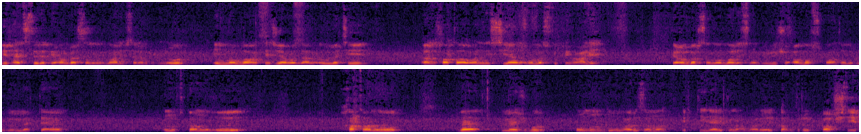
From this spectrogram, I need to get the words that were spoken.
bir hədisdə də Peyğəmbər sallallahu əleyhi və səlləm buyurur: "İnna Allah təcavəzə an ümmeti el-xata və nisyan və məstufihu aleyh." Peyğəmbər sallallahu əleyhi və səlləm buyurur ki, Allah Subhanahu taala bu ümmətdən unutqanlığı, xatanı və məcbur olunduqları zaman etdikləri günahları qaldırıb bağışlayır.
